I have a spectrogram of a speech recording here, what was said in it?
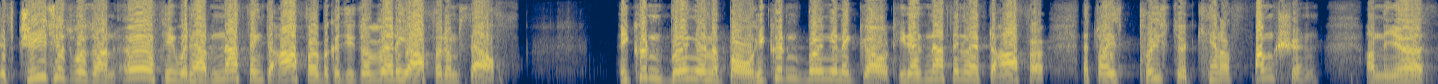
if Jesus was on earth, he would have nothing to offer because he's already offered himself. He couldn't bring in a bull. He couldn't bring in a goat. He has nothing left to offer. That's why his priesthood cannot function on the earth.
